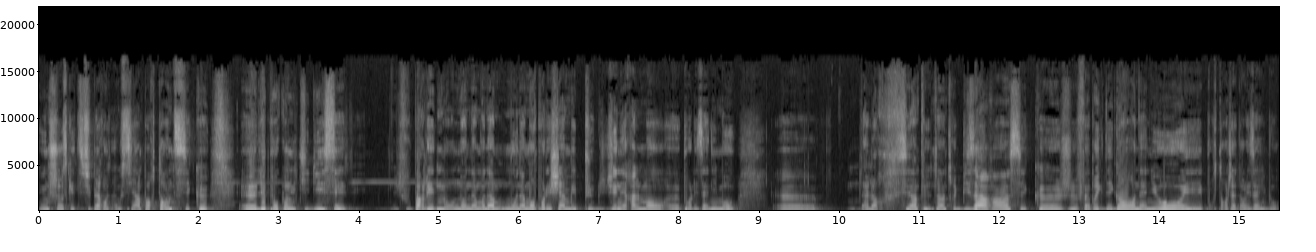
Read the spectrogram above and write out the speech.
une chose qui est super aussi importante, c'est que les pots qu'on utilise, c'est je vous parlais de mon, amour pour les chiens, mais plus généralement euh, pour les animaux. Euh, alors, c'est un, truc bizarre, hein, c'est que je fabrique des gants en agneau et pourtant j'adore les animaux.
